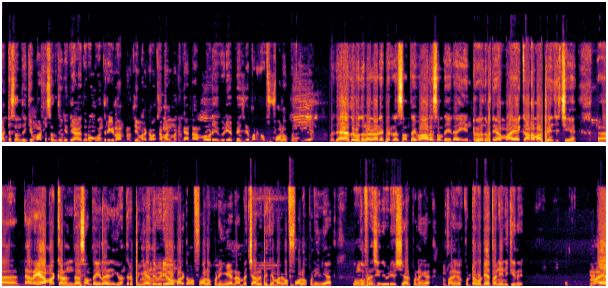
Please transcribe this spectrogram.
ஆட்டு சந்தைக்கு மாட்டு சந்தைக்கு தேவதூருக்கு வந்திருக்கலான்றதையும் மறக்காம கமெண்ட் பண்ணுங்க. நம்மளுடைய வீடியோ பேஜையும் மறக்காம ஃபாலோ பண்ணிக்கோங்க. நம்ம தேவதூரத்தில் நடைபெற்ற சந்தை வார சந்தையில் இன்று வந்து பார்த்தீங்கன்னா மழை கனமாக பெஞ்சிச்சு. நிறையா மக்கள் இந்த சந்தையில் இன்றைக்கி வந்திருப்பீங்க. இந்த வீடியோவை மறக்காமல் ஃபாலோ பண்ணிங்க. நம்ம சேனல் பேஜை மறக்காமல் ஃபாலோ பண்ணிங்க. உங்கள் ஃப்ரெண்ட்ஸுக்கு இந்த வீடியோ ஷேர் பண்ணுங்க. பாருங்கள் குட்டை குட்டையாக தண்ணி நிற்கிது மழை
